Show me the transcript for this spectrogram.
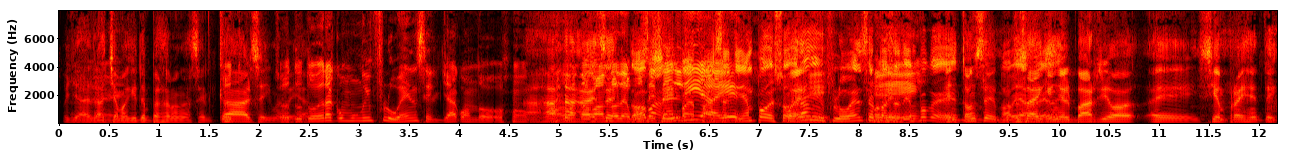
Pues ya Ay. las chamaquitas empezaron a acercarse y me So, tú, veía- tú eras como un influencer ya cuando, Ajá. cuando, cuando Ese- te No, pusiste el día. para ese eh. tiempo eso Pues, eran influencers para ese eh, tiempo que Entonces, no tú sabes que en el barrio eh, siempre hay gente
